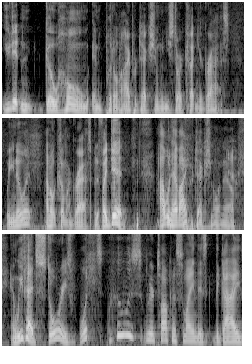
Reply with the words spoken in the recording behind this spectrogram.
You didn't go home and put on eye protection when you started cutting your grass. Well, you know what? I don't cut my grass, but if I did, I would have eye protection on now. And we've had stories. What? Who was? We were talking to somebody. And this the guy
